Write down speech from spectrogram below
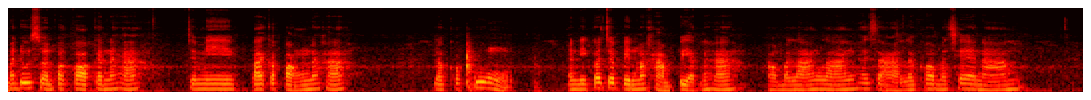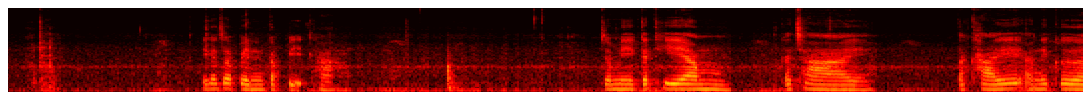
มาดูส่วนประกอบกันนะคะ จะมีปลากระป๋องนะคะ แล้วก็กุ้ง อันนี้ก็จะเป็นมะขามเปียกนะคะ เอามาล้างล้างให้สะอาดแล้วก็มาแช่น้ำนี่ก็จะเป็นกะปิค่ะ จะมีกระเทียม กระชาย ตะไคร้ อันนี้เกลือ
